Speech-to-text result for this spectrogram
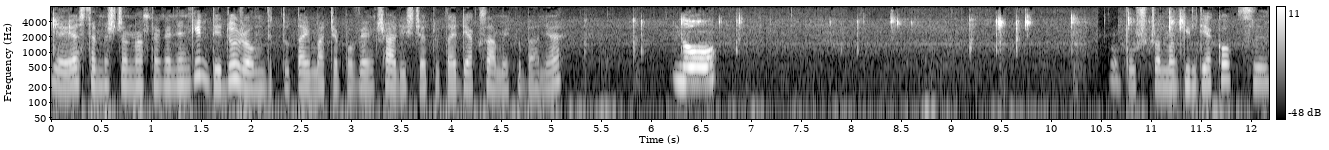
Nie, jestem jeszcze na terenie gildii. Dużą wy tutaj macie, powiększaliście tutaj diaksami chyba, nie? No. Opuszczono gildię koksy.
